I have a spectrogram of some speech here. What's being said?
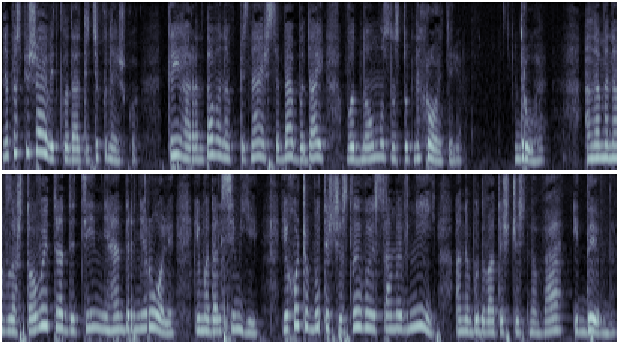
Не поспішай відкладати цю книжку. Ти гарантовано впізнаєш себе бодай в одному з наступних розділів. Друге. Але мене влаштовують традиційні гендерні ролі і модель сім'ї. Я хочу бути щасливою саме в ній, а не будувати щось нове і дивне.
